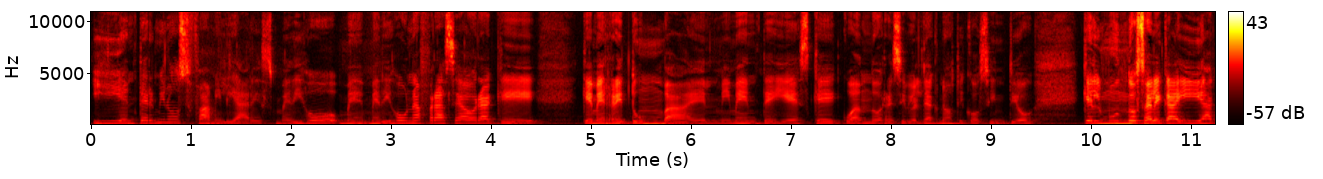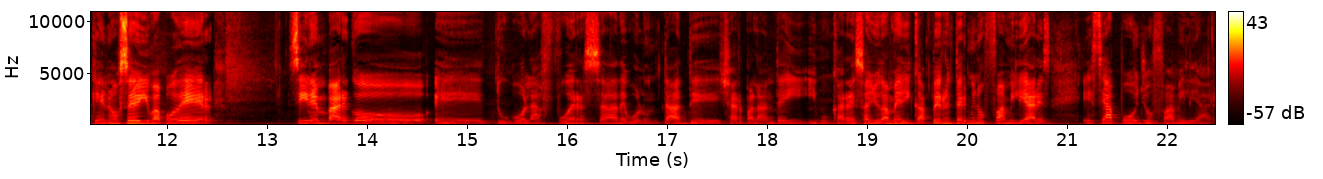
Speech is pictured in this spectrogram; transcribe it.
Y en términos familiares, me dijo, me, me dijo una frase ahora que, que me retumba en mi mente y es que cuando recibió el diagnóstico sintió que el mundo se le caía, que no se iba a poder sin embargo, eh, tuvo la fuerza de voluntad de echar para adelante y, buscar esa ayuda médica. Pero en términos familiares, ese apoyo familiar.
